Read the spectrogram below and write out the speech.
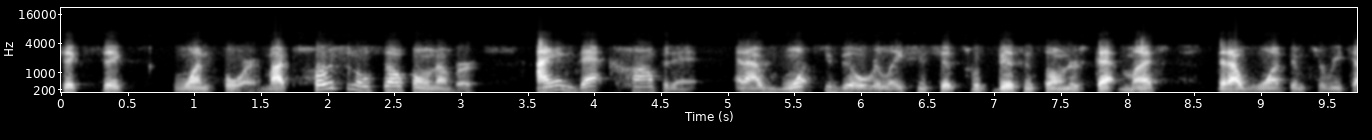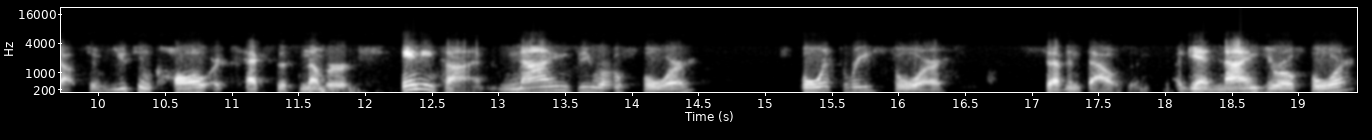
6614. My personal cell phone number. I am that confident and I want to build relationships with business owners that much that I want them to reach out to me. You can call or text this number anytime 904 434 7000. Again, 904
